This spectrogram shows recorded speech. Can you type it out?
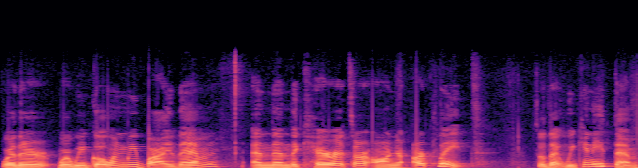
where, they're, where we go and we buy them. And then the carrots are on our plate so that we can eat them.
